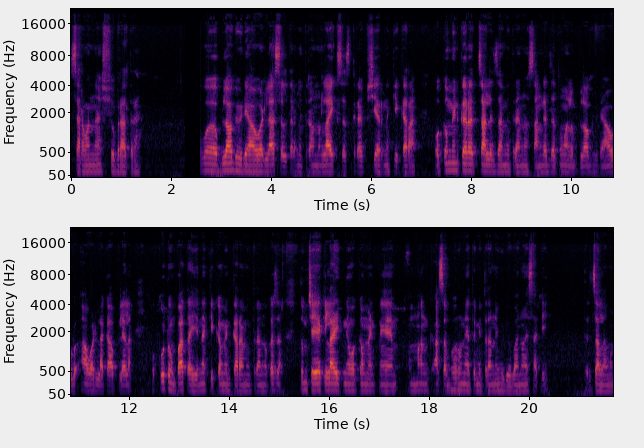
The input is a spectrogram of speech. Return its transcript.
सर्वांना शुभरात्र. व ब्लॉग व्हिडिओ आवडला असेल तर मित्रांनो लाईक सबस्क्राईब शेअर नक्की करा व कमेंट करत चालत जा मित्रांनो. सांगत जा तुम्हाला ब्लॉग व्हिडिओ आवड आवडला का आपल्याला व कुठून पाहता हे नक्की कमेंट करा मित्रांनो. कसं तुमच्या एक लाईकने व कमेंटने मन असं भरून येतं मित्रांनो व्हिडिओ बनवायसाठी. तर चला मग.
